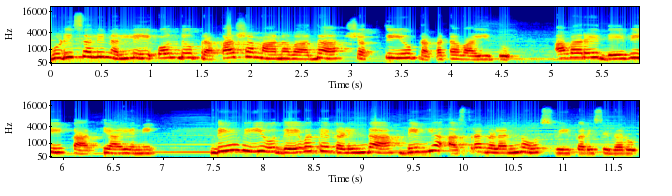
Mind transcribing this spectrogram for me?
ಗುಡಿಸಲಿನಲ್ಲಿ ಒಂದು ಪ್ರಕಾಶಮಾನವಾದ ಶಕ್ತಿಯು ಪ್ರಕಟವಾಯಿತು. ಅವರೇ ದೇವಿ ಕಾತ್ಯಾಯನಿ. ದೇವಿಯು ದೇವತೆಗಳಿಂದ ದಿವ್ಯ ಅಸ್ತ್ರಗಳನ್ನು ಸ್ವೀಕರಿಸಿದರು.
